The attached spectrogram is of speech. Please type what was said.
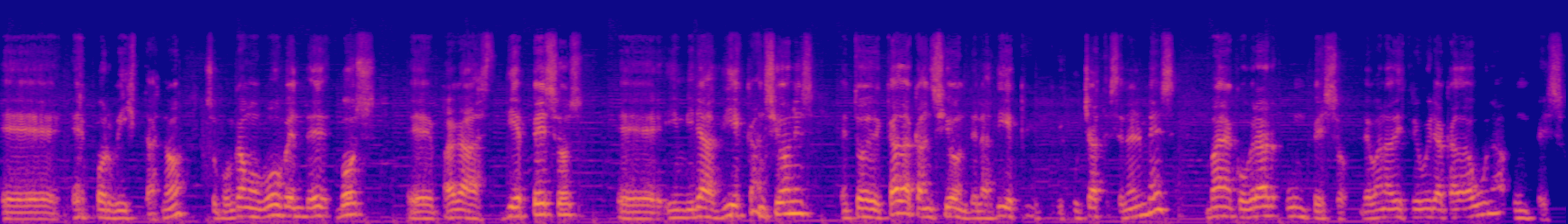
es por vistas, ¿no? Supongamos vos vendés, vos pagás 10 pesos y mirás 10 canciones, entonces cada canción de las 10 que escuchaste en el mes van a cobrar un peso, le van a distribuir a cada una un peso.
